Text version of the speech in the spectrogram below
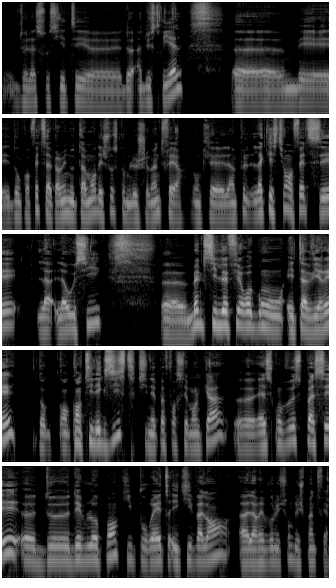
de la société euh, industrielle. Mais donc en fait, ça a permis notamment des choses comme le chemin de fer. Donc la, un peu, la question en fait, c'est là, là, aussi, même si l'effet rebond est avéré, donc quand, il existe, ce qui n'est pas forcément le cas, est-ce qu'on veut se passer de développement qui pourrait être équivalent à la révolution du chemin de fer?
